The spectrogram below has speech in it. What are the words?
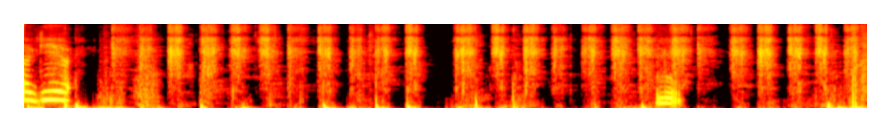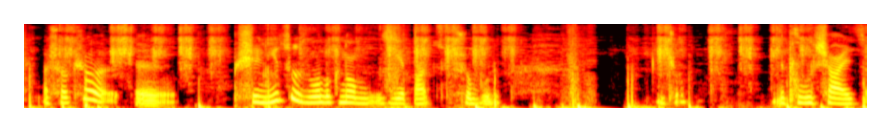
Ноге. Ну. А що якщо е, пшеницю з волокном з'єднати, що буде? Нічого. Не получається.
